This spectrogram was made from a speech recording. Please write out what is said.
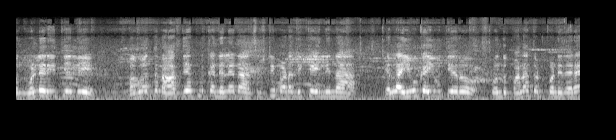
ಒಂದು ಒಳ್ಳೆ ರೀತಿಯಲ್ಲಿ ಭಗವಂತನ ಆಧ್ಯಾತ್ಮಿಕ ನೆಲೆನ ಸೃಷ್ಟಿ ಮಾಡೋದಕ್ಕೆ ಇಲ್ಲಿನ ಎಲ್ಲ ಯುವಕ ಯುವತಿಯರು ಒಂದು ಪಣ ತೊಟ್ಕೊಂಡಿದ್ದಾರೆ.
